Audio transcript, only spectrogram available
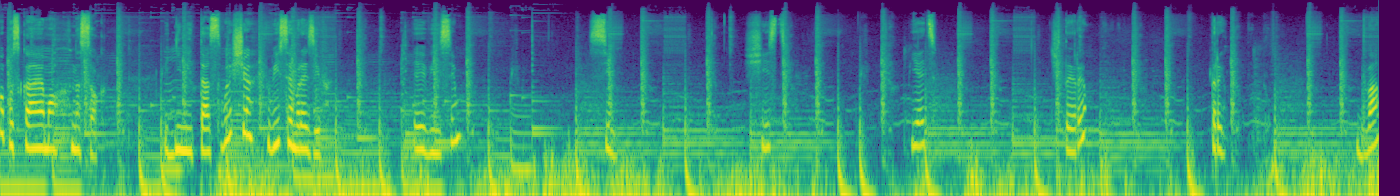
опускаємо носок. Підніміть таз вище 8 разів. 8, 7, 6, 5, 4, 3, 2,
